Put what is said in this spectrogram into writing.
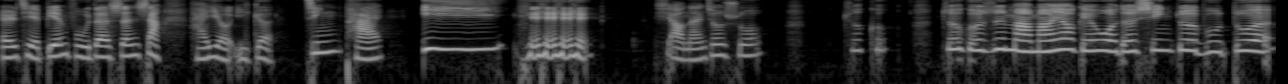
而且蝙蝠的身上还有一个金牌一。小南就说：“这个，这个是妈妈要给我的信，对不对？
